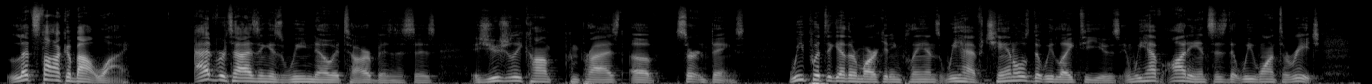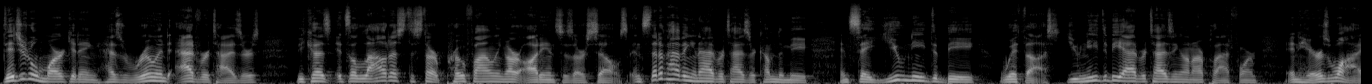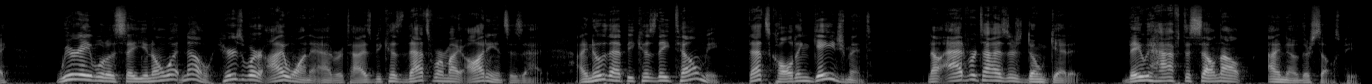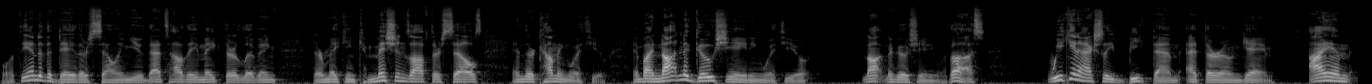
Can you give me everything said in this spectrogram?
Let's talk about why. Advertising, as we know it to our businesses, is usually comp- comprised of certain things. We put together marketing plans, we have channels that we like to use, and we have audiences that we want to reach. Digital marketing has ruined advertisers because it's allowed us to start profiling our audiences ourselves. Instead of having an advertiser come to me and say, You need to be with us, you need to be advertising on our platform, and here's why. We're able to say, you know what? No, here's where I want to advertise because that's where my audience is at. I know that because they tell me. That's called engagement. Now, advertisers don't get it. They have to sell. Now, I know they're salespeople. At the end of the day, they're selling you. That's how they make their living. They're making commissions off their sales and they're coming with you. And by not negotiating with you, not negotiating with us, we can actually beat them at their own game. I am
